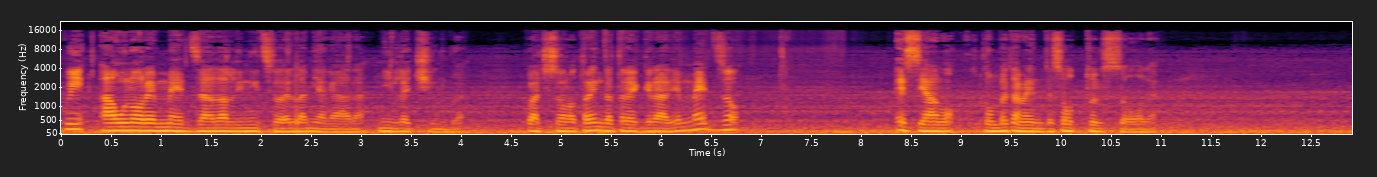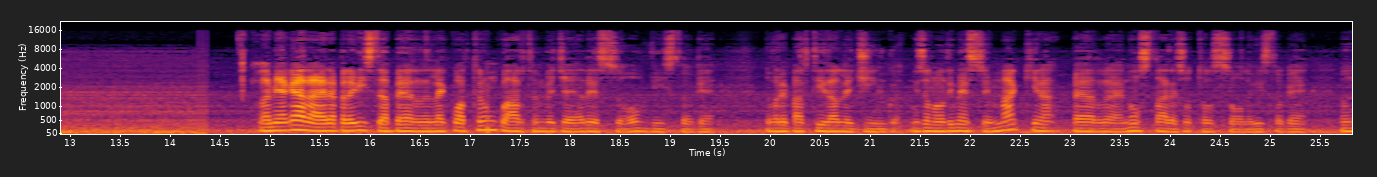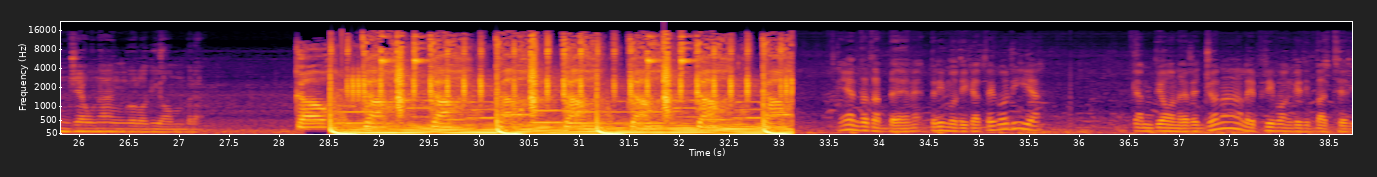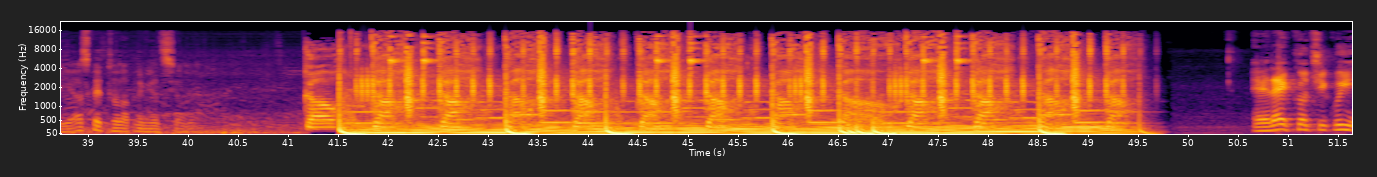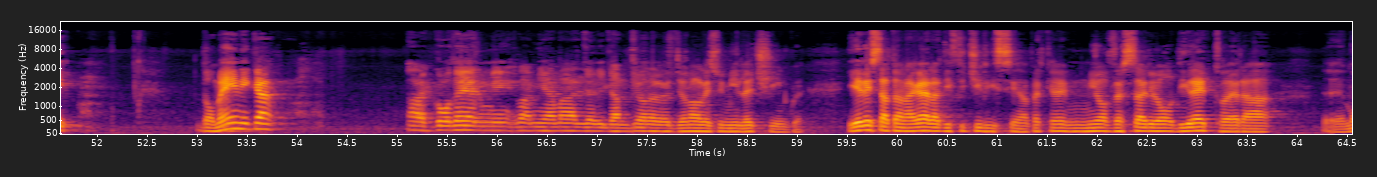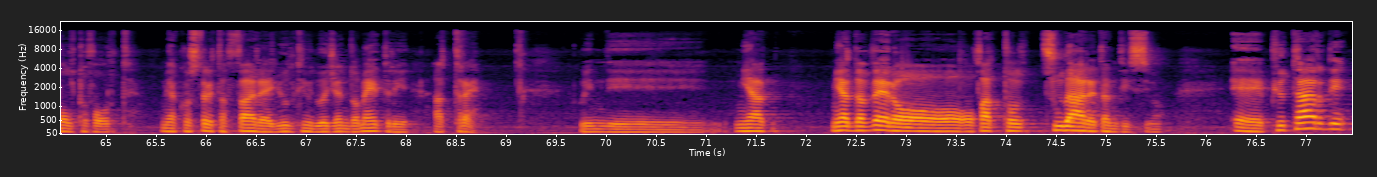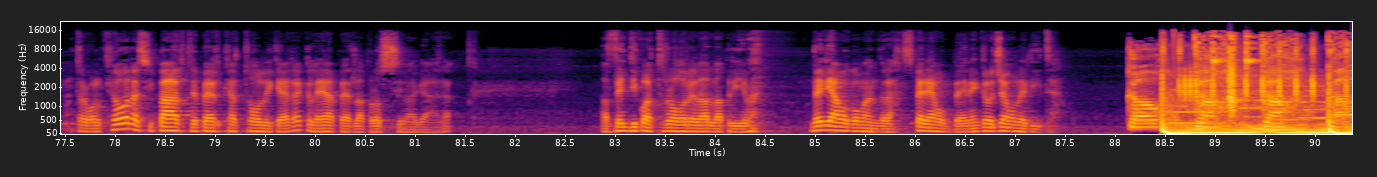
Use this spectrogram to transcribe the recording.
qui a un'ora e mezza dall'inizio della mia gara 1500 qua ci sono 33 gradi e mezzo e siamo completamente sotto il sole. La mia gara era prevista per le 4 e un quarto invece adesso ho visto che dovrei partire alle 5 mi sono rimesso in macchina per non stare sotto il sole visto che non c'è un angolo di ombra. Go go go go go go go go è andata bene primo di categoria campione regionale primo anche di batteria aspetto la premiazione go go go go go go, go, go, go, go, go, go, go. Ed eccoci qui, domenica, a godermi la mia maglia di campione regionale sui 1500. Ieri è stata una gara difficilissima perché il mio avversario diretto era eh, molto forte. Mi ha costretto a fare gli ultimi 200 metri a 3. Quindi mi ha mi ha davvero fatto sudare tantissimo. E più tardi, tra qualche ora, si parte per Cattolica Eraclea per la prossima gara, a 24 ore dalla prima. Vediamo come andrà, speriamo bene, incrociamo le dita. go, go, go, go.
